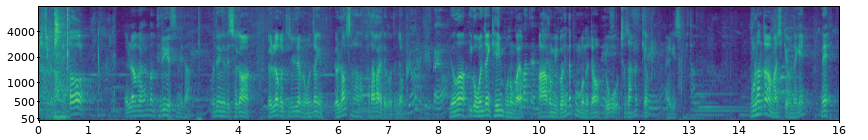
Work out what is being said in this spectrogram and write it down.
미지근하네. 어, 연락을 한번 드리겠습니다. 원장님 근데 제가 연락을 드리려면 원장님 연락처 하나 받아가야 되거든요. 명함을 드릴까요? 명아 이거 원장님 개인 번호인가요? 어, 맞아요, 아 맞아요. 그럼 이거 핸드폰 번호죠? 네. 요거 저장할게요. 네. 알겠습니다. 물 한 잔만 마실게요 원장님. 네.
